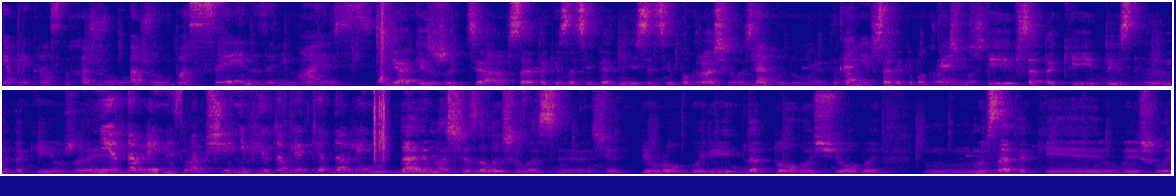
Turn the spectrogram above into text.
Я прекрасно хожу. Хожу в бассейн, занимаюсь. Якість життя все-таки за ці 5 місяців покращилась, Да. як ви думаєте? Конечно. все-таки покращилась. І все-таки і тиск не такий вже. Нет, давление Так. вообще не пью таблетки от давления. Далі в нас ще залишилось е, ще півроку рік для того, щоб ми все-таки вийшли,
